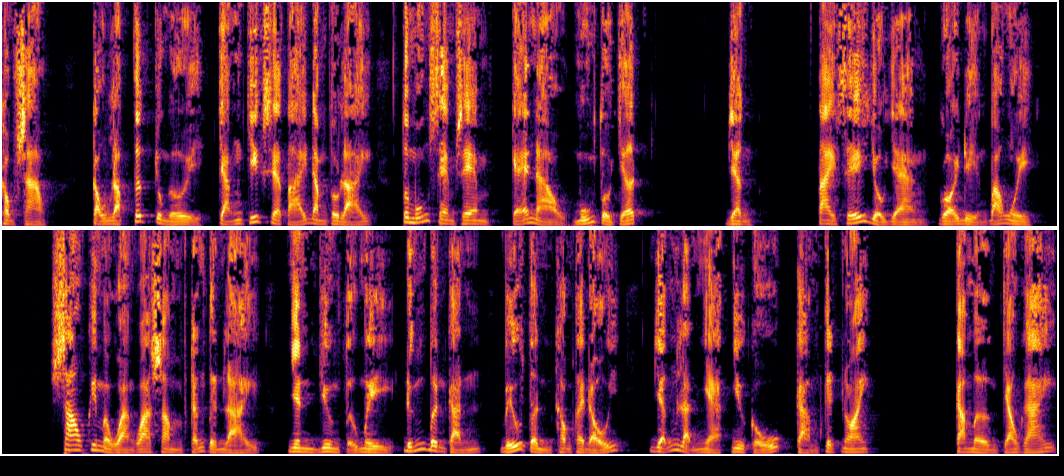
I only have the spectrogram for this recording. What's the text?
không sao, cậu lập tức cho người chặn chiếc xe tải đâm tôi lại, tôi muốn xem xem kẻ nào muốn tôi chết. Dân, tài xế dội vàng gọi điện báo nguy. Sau khi mà Hoàng Hoa Sâm trấn tĩnh lại, nhìn Dương Tử Mi đứng bên cạnh, biểu tình không thay đổi, vẫn lạnh nhạt như cũ, cảm kích nói. Cảm ơn cháu gái,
